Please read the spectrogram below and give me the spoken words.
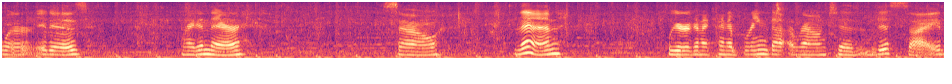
where it is, right in there. So then we're gonna kind of bring that around to this side.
